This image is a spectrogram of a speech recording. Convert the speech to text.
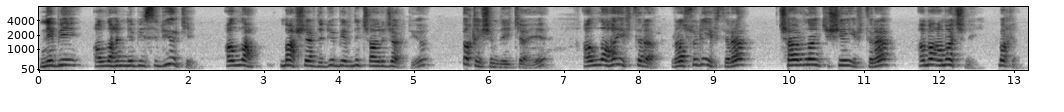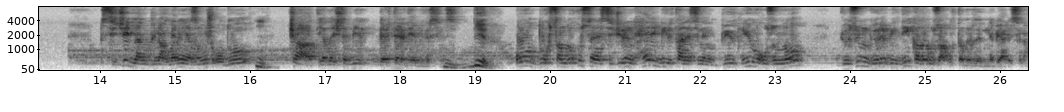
Nebi, Allah'ın nebisi diyor ki Allah mahşerde diyor birini çağıracak diyor. Bakın şimdi hikayeye. Allah'a iftira, Resul'e iftira, çağrılan kişiye iftira ama amaç ne? Bakın. Sicil yani günahların yazılmış olduğu kağıt ya da işte bir defter diyebilirsiniz. Diyelim. O 99 tane sicilin her bir tanesinin büyüklüğü ve uzunluğu gözün görebildiği kadar uzaklıktadır dedi Nebi Aleyhisselam.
